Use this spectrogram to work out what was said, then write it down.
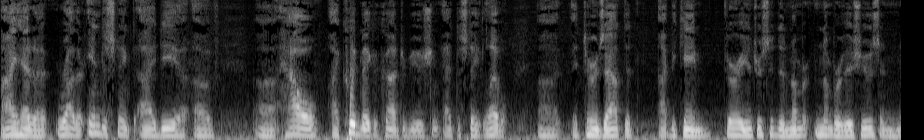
I had a rather indistinct idea of uh, how I could make a contribution at the state level. Uh, it turns out that I became very interested in a number number of issues and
